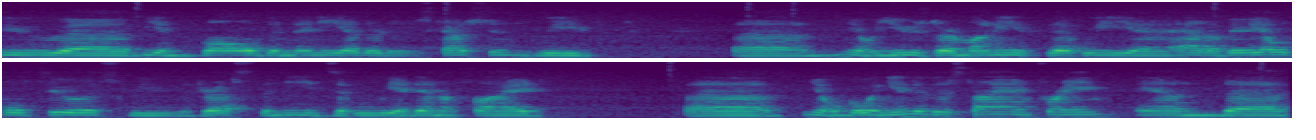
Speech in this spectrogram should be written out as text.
to uh, be involved in any other discussions. We've, um, you know, used our money that we uh, had available to us. We've addressed the needs that we identified, uh, you know, going into this time frame, and uh,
